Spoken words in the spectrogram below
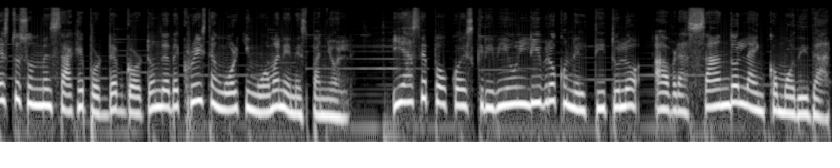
Esto es un mensaje por Deb Gorton de The Christian Working Woman en español. Y hace poco escribí un libro con el título Abrazando la incomodidad.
